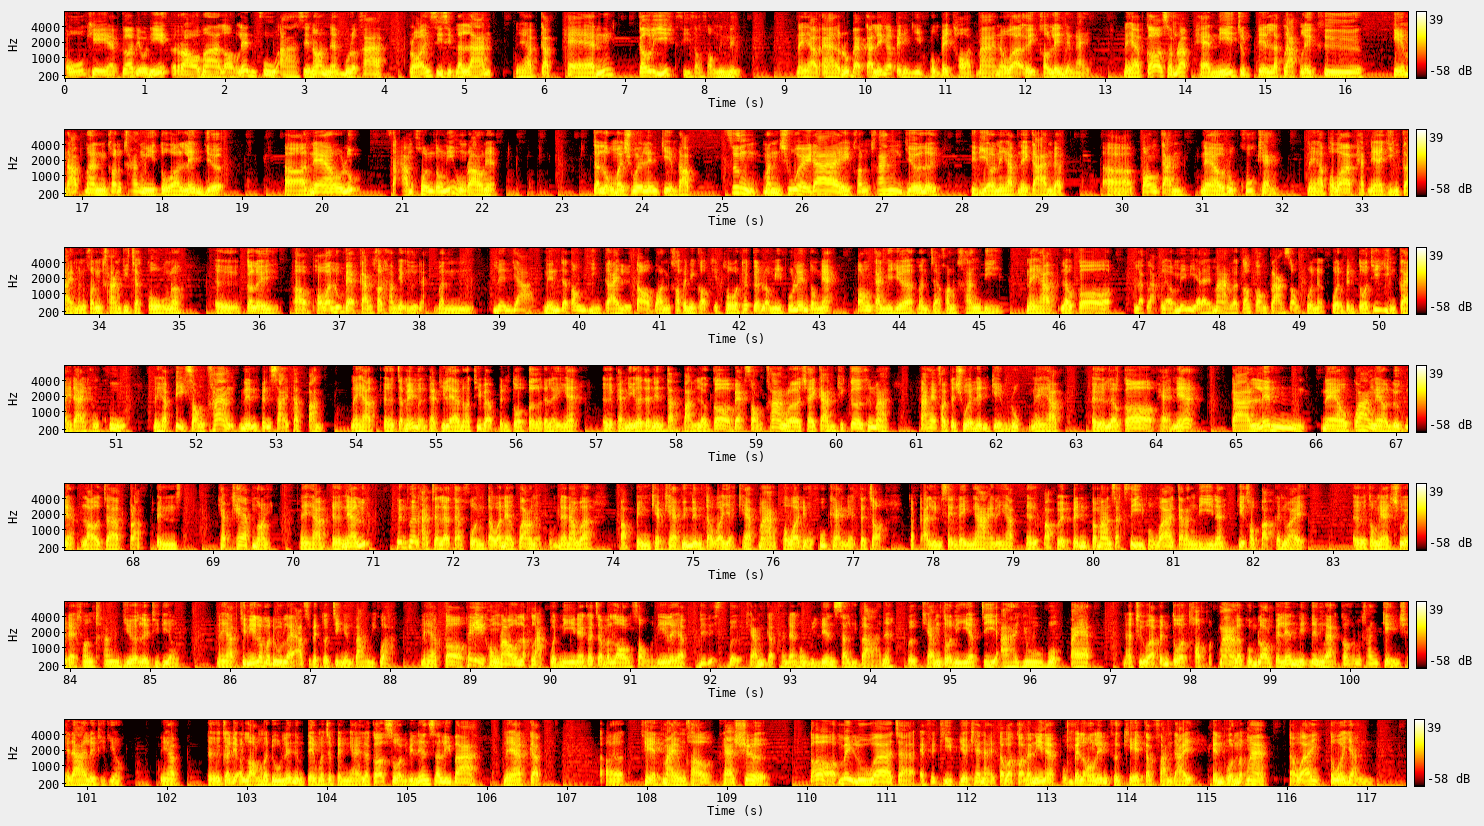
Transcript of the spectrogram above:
โอเคครับก็เดี๋ยวนี้เรามาลองเล่นฟูลอาร์เซนอลนะมูลค่า 140 ล้านล้านนะครับกับแผนเกาหลี 42211 นะครับอ่ารูปแบบการเล่นก็เป็นอย่างนี้ ผมไปถอดมานะว่าเอ้ยเขาเล่นยังไงนะครับก็สำหรับแผนนี้จุดเด่นหลักๆ เลยคือเกมรับมันค่อนข้างมีตัวเล่นเยอะเอ่อแนวลุก 3 คนตรงนี้ของเราเนี่ยจะลงมาช่วยเล่นเกมรับ ซึ่งมันช่วยได้ค่อนข้างเยอะเลยทีเดียวนะครับในการแบบ ป้องกันแนวรุกคู่แข่งนะครับเพราะว่าแพทเนี้ยยิงไกลมันค่อนข้างที่จะโกงเนาะเออก็เลยเออเพราะว่ารูปแบบการเข้าทำอย่างอื่นอะมันเล่นยากเน้นจะต้องยิงไกลหรือต่อบอลเข้าไปในกรอบเขตโทษ ถ้าเกิดเรามีผู้เล่นตรงเนี้ยป้องกันเยอะๆมันจะค่อนข้างดีนะครับ แล้วก็หลักๆ แล้วไม่มีอะไรมาก แล้วก็กองกลางสองคนอะควรเป็นตัวที่ยิงไกลได้ทั้งคู่นะครับปีกสองข้างเน้นเป็นสายตัดปั่นนะครับเออจะไม่เหมือนแพทที่แล้วเนาะที่แบบเป็นตัวเปิดอะไรเงี้ย เออแผ่นนี้ก็จะเน้นตัดปั่นแล้วก็แบ็กสองข้างเราใช้การทิกเกอร์ขึ้นมา ถ้าให้เขาจะช่วยเล่นเกมรุกนะครับเออแล้วก็แผนเนี้ยการเล่นแนวกว้างแนวลึกเนี่ยเราจะปรับเป็นแคบๆหน่อยนะครับเออแนวลึกเพื่อนๆอาจจะแล้วแต่คนแต่ว่าแนวกว้างเนี่ยผมแนะนำว่าปรับเป็นแคบๆนิดนึงแต่ว่าอย่าแคบมากเพราะว่าเดี๋ยวคู่แข่งเนี่ยจะเจาะจากการริมเส้นได้ง่ายนะครับเออปรับไว้เป็นประมาณสัก 4 ผมว่ากำลังดีนะที่เขาปรับกันไว้เออตรงเนี้ยช่วยได้ค่อนข้างเยอะเลยทีเดียว นะครับทีนี้เรามาดูไลน์อัพ11 ตัวจริงกันบ้างดีกว่านะครับก็พระเอกของเราหลักๆ วันนี้เนี่ยก็จะมาลอง 2 คนนี้เลยครับเดนิสเบิร์กแคมป์กับทางด้านของวิลเลียนซาลิบาเนะเบิร์กแคมป์ตัวนี้ครับ GRU บวก8นะถือว่าเป็นตัวท็อปมากๆ แล้วผมลองไปเล่นนิดนึงแล้วก็ค่อนข้างเก่งใช้ได้เลยทีเดียวนะครับเออก็เดี๋ยวลองมาดูเล่นเต็มๆว่าจะเป็นไง แล้วก็ส่วนวิลเลียนซาลิบานะครับกับเเทรดใหม่ของเขา Crasher ก็ไม่รู้ว่าจะ effective เยอะแค่ไหน แต่ว่าก่อนหน้านี้เนี่ยผมไปลองเล่นเคอร์เคสกับฟันไดเห็นผลมากๆ แต่ว่าตัวอย่าง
